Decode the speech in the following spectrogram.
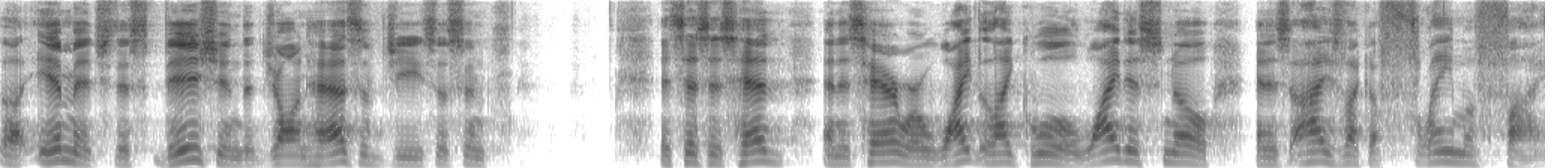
uh, image, this vision that John has of Jesus. And it says his head and his hair were white like wool, white as snow, and his eyes like a flame of fire.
